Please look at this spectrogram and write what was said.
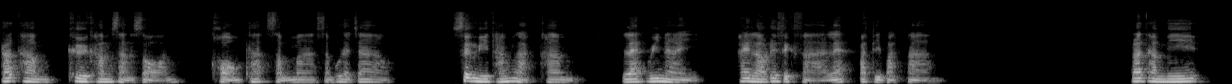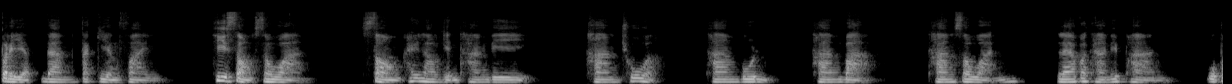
พระธรรมคือคำสั่งสอนของพระสัมมาสัมพุทธเจ้า ซึ่งมีทั้งหลักธรรมและวินัยให้เราได้ศึกษาและปฏิบัติตาม พระธรรมนี้เปรียบดังตะเกียงไฟที่ส่องสว่าง ส่องให้เราเห็นทางดี ทางชั่ว ทางบุญ ทางบาป ทางสวรรค์ แล้วก็ทางนิพพาน อุป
